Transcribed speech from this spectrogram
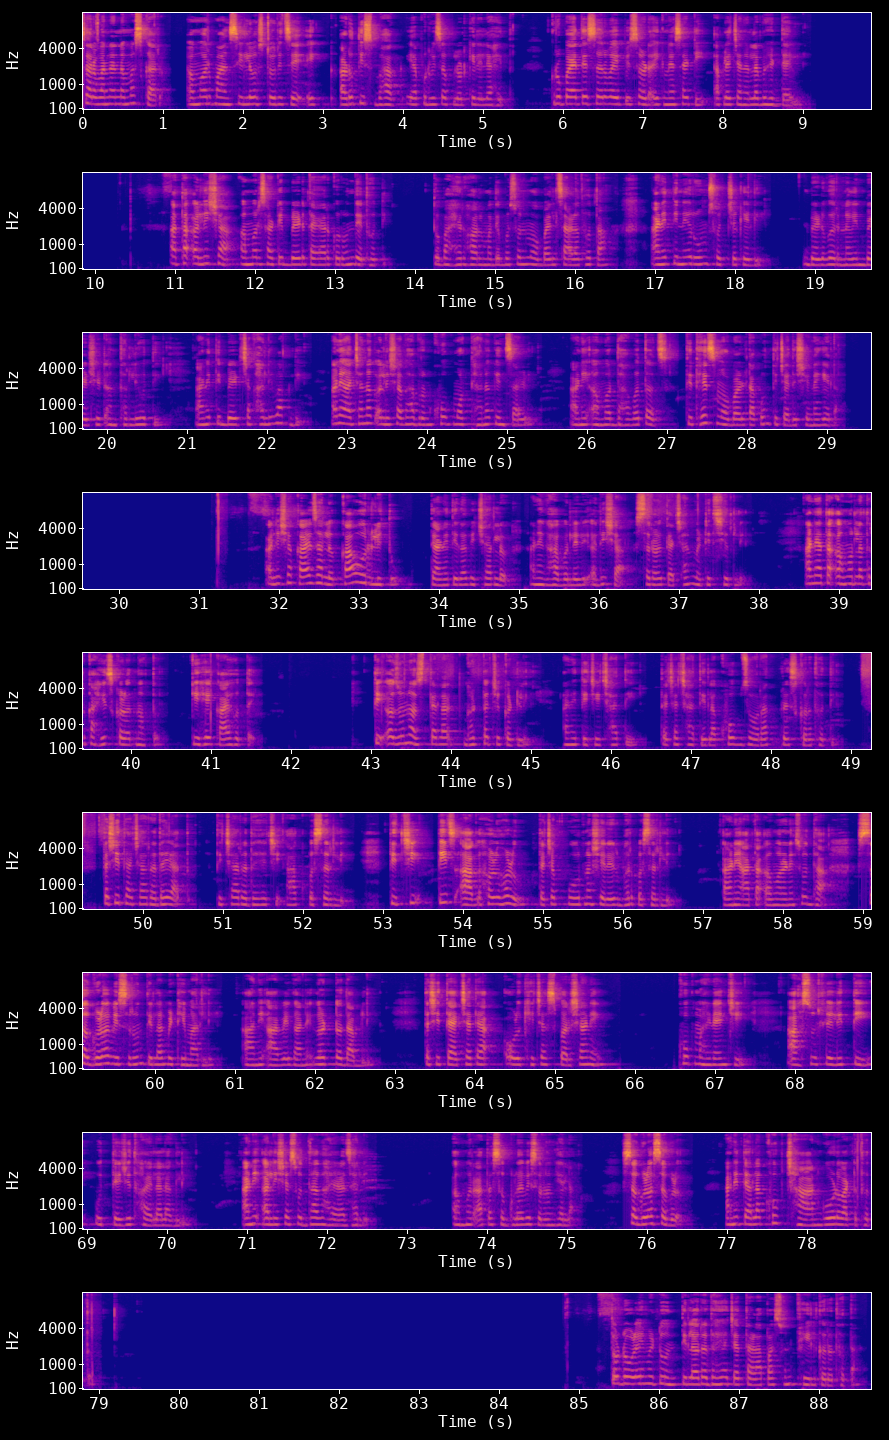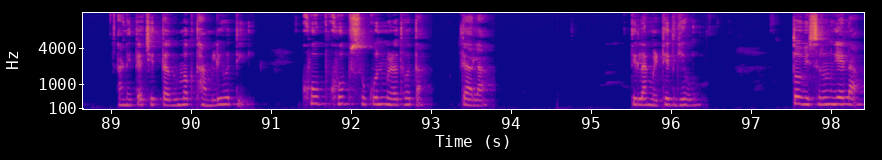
सर्वांना नमस्कार. अमर मानसी लव्ह स्टोरीचे एक अडोतीस भाग यापूर्वीच अपलोड केलेले आहेत. कृपया ते सर्व एपिसोड ऐकण्यासाठी आपल्या चॅनलला भेट द्यावी. आता अलिशा अमरसाठी बेड तयार करून देत होती. तो बाहेर हॉलमध्ये बसून मोबाईल चाळत होता आणि तिने रूम स्वच्छ केली. बेडवर नवीन बेडशीट अंथरली होती आणि ती बेडच्या खाली वाकली आणि अचानक अलिशा घाबरून खूप मोठ्यानं किंचाळली आणि अमर धावतच तिथेच मोबाईल टाकून तिच्या दिशेने गेला. अलिशा काय झालं? का ओरली तू? त्याने तिला विचारलं आणि घाबरलेली अलिशा सरळ त्याच्या मिठीत शिरली. आणि आता अमरला तर काहीच कळत नव्हतं की हे काय होतंय. ती अजूनच त्याला घट्ट चिकटली आणि तिची छाती त्याच्या छातीला खूप जोरात प्रेस करत होती. तशी त्याच्या हृदयात तिच्या हृदयाची आग पसरली. तिची तीच आग हळूहळू त्याच्या पूर्ण शरीरभर पसरली. आणि आता अमरने सुद्धा सगळं विसरून तिला मिठी मारली. आणि आवेगाने घट्ट दाबली. तशी त्याच्या त्या ओळखीच्या स्पर्शाने खूप महिन्यांची आसुसलेली ती उत्तेजित व्हायला लागली आणि अलिशासुद्धा घायाळ झाली. अमर आता सगळं विसरून गेला. सगळं सगळं. आणि त्याला खूप छान गोड वाटत होतं. तो डोळे मिटून तिला हृदयाच्या तळापासून फील करत होता. आणि त्याची तगमग थांबली होती. खूप खूप सुकून मिळत होता त्याला. तिला मिठीत घेऊन. तो विसरून गेला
